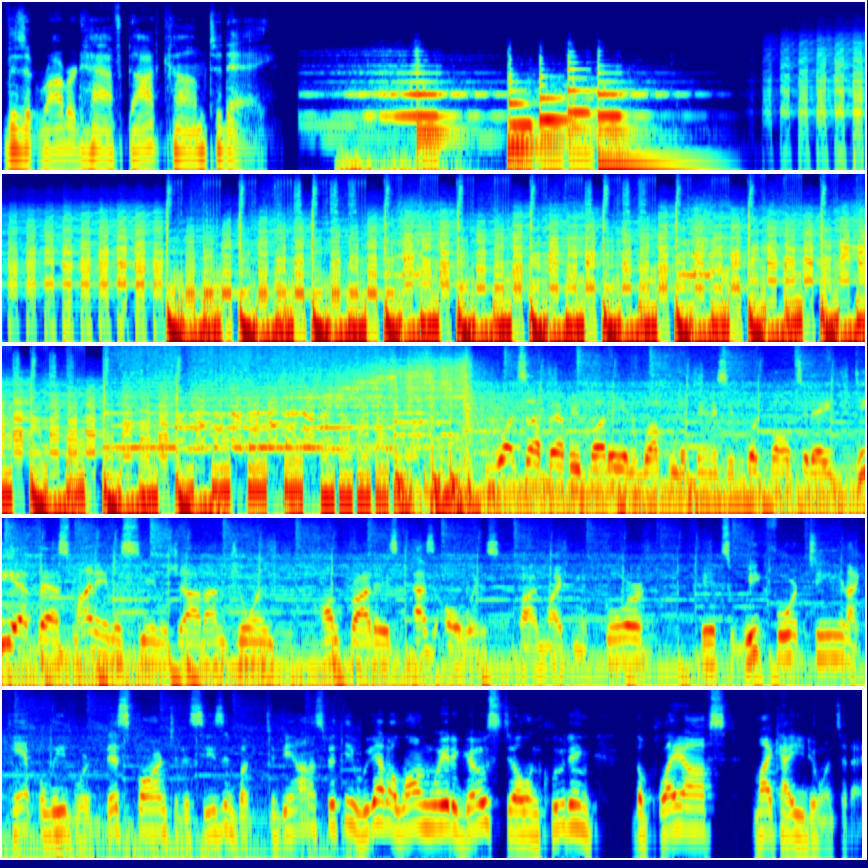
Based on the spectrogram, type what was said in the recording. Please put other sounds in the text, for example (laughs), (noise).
Visit RobertHalf.com today. What's up, everybody, and welcome to Fantasy Football Today DFS. My name is Sia Nejad. I'm joined on Fridays, as always, by Mike McClure. It's week 14. I can't believe we're this far into the season, but to be honest with you, we got a long way to go still, including the playoffs. Mike, how you doing today?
